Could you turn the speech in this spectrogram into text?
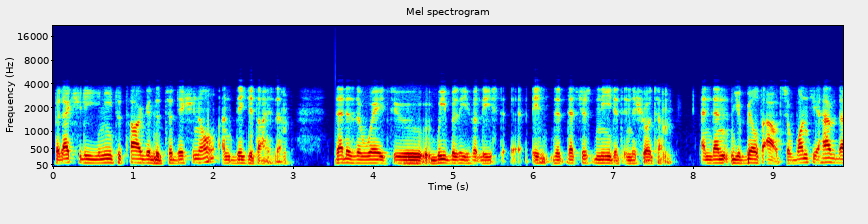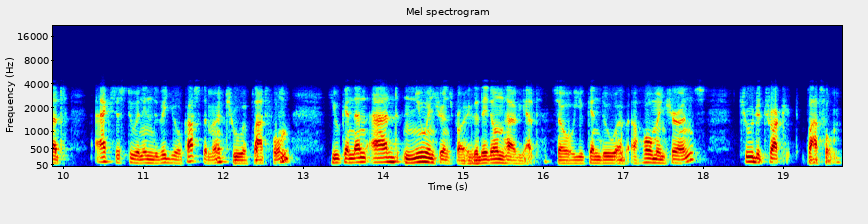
but actually you need to target the traditional and digitize them. That is the way to, we believe at least, uh, that's just needed in the short term and then you build out. So once you have that access to an individual customer through a platform, you can then add new insurance products that they don't have yet. So you can do a, a home insurance through the truck platform.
